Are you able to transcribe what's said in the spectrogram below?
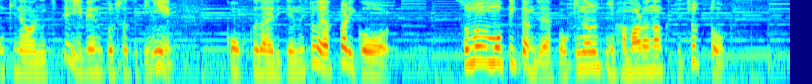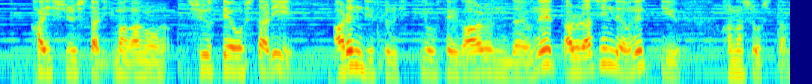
沖縄に来てイベントした時に、広告代理店の人がやっぱりこう、そのまま持ってきたんじゃやっぱ沖縄の人にはまらなくて、ちょっと回収したり、まああの、修正をしたり、アレンジする必要性があるんだよね、あるらしいんだよねっていう話をしてたの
